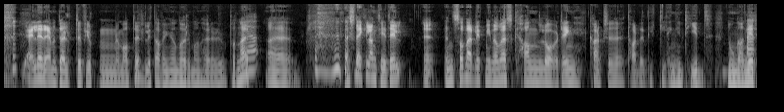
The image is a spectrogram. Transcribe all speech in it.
Eller eventuelt 14 måneder, litt avhengig av når man hører på den her. Ja. så det er ikke lang tid til. Eh, Men sånn er det litt med Elon Musk. Han lover ting. Kanskje tar det litt lengre tid noen ganger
